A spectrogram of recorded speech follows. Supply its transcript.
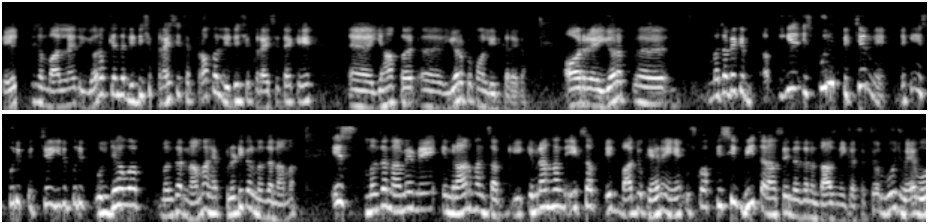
तेल को भी संभालना है तो यूरोप के अंदर लीडरशिप क्राइसिस है प्रॉपर लीडरशिप क्राइसिस है कि यहाँ पर यूरोप को कौन लीड करेगा। और यूरोप मतलब है कि ये इस पूरी पिक्चर में देखिए इस पूरी पिक्चर ये जो पूरी उलझा हुआ मंजरनामा है पॉलिटिकल मंजरनामा इस मंजरनामे में इमरान खान साहब की इमरान खान एक सब एक बात जो कह रहे हैं उसको आप किसी भी तरह से नजरअंदाज नहीं कर सकते और वो जो है वो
